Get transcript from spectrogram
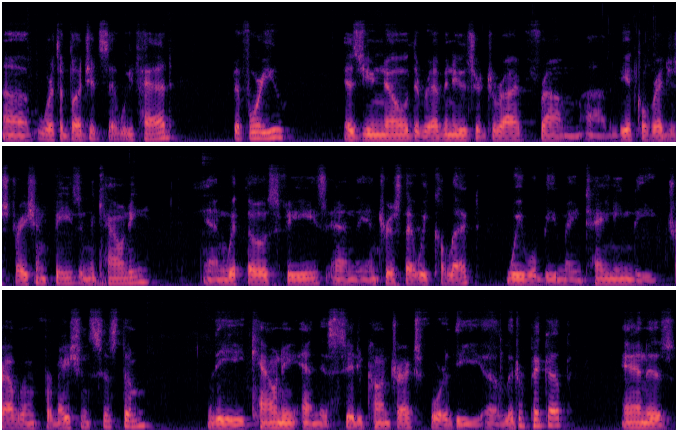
uh, worth of budgets that we've had before you. As you know, the revenues are derived from uh, the vehicle registration fees in the county. And with those fees and the interest that we collect, we will be maintaining the travel information system, the county and the city contracts for the uh, litter pickup, and as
